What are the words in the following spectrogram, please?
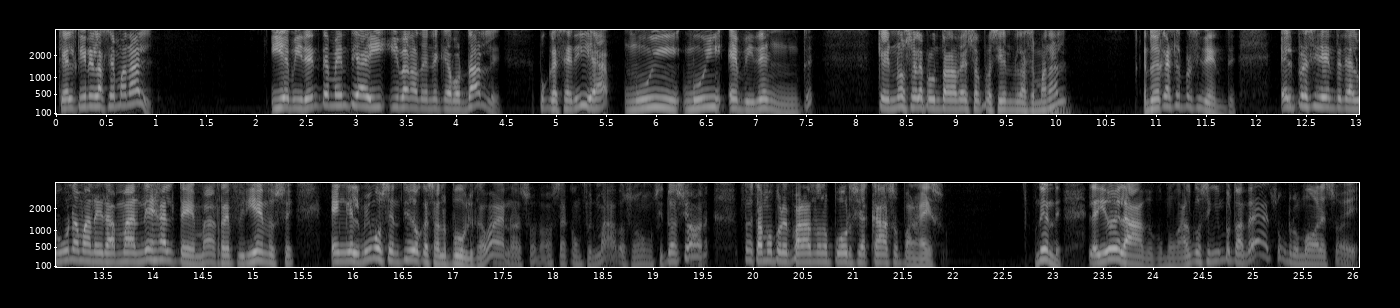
que él tiene la semanal. Y evidentemente ahí iban a tener que abordarle, porque sería muy, muy evidente que no se le preguntara de eso al presidente de la semanal. Entonces, ¿qué hace el presidente? El presidente de alguna manera maneja el tema refiriéndose en el mismo sentido que salud pública. Bueno, eso no se ha confirmado, son situaciones, pero estamos preparándonos por si acaso para eso. ¿Entiendes? Le dio de lado, como algo sin importancia, ah, es un rumor, eso es.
